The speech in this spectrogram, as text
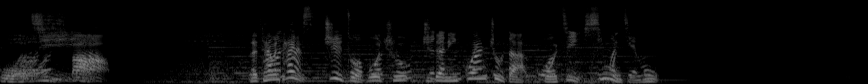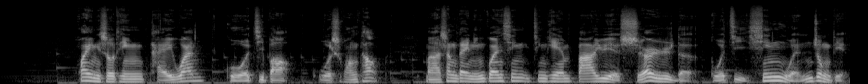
国际报，The Taiwan Times 制作播出，值得您关注的国际新闻节目。欢迎收听台湾国际报，我是黄涛，马上带您关心今天八月十二日的国际新闻重点。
